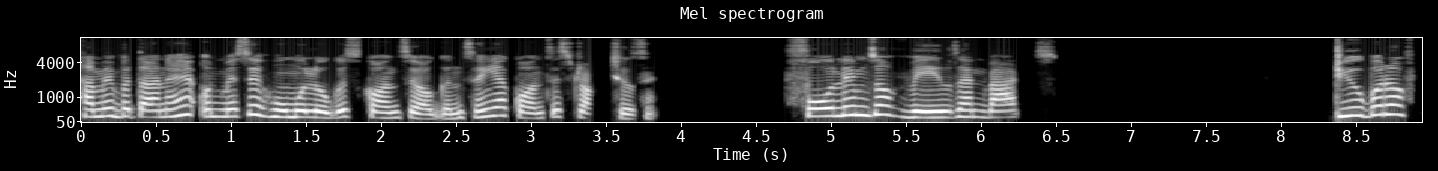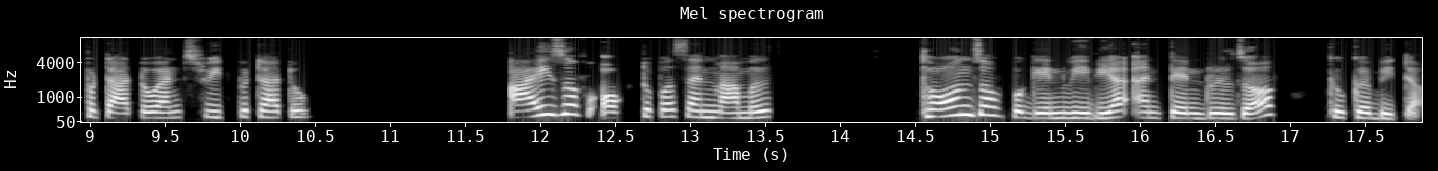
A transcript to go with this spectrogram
हमें बताना है उनमें से होमोलोगस कौन से ऑर्गन्स हैं या कौन से स्ट्रक्चर्स हैं। Forelimbs of whales and bats tuber of potato and sweet potato eyes of octopus and mammals thorns of bougainvillea and tendrils of cucurbita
